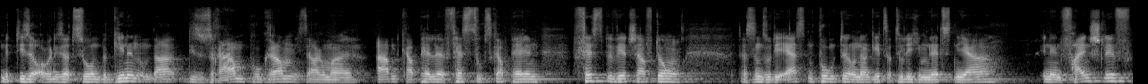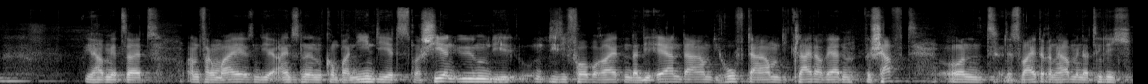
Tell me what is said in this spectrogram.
mit dieser Organisation beginnen, um da dieses Rahmenprogramm, ich sage mal Abendkapelle, Festzugskapellen, Festbewirtschaftung, das sind so die ersten Punkte und dann geht es natürlich im letzten Jahr in den Feinschliff. Wir haben jetzt seit Anfang Mai sind die einzelnen Kompanien, die jetzt marschieren üben, die, die sich vorbereiten, dann die Ehrendamen, die Hofdamen, die Kleider werden beschafft. Und des Weiteren haben wir natürlich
